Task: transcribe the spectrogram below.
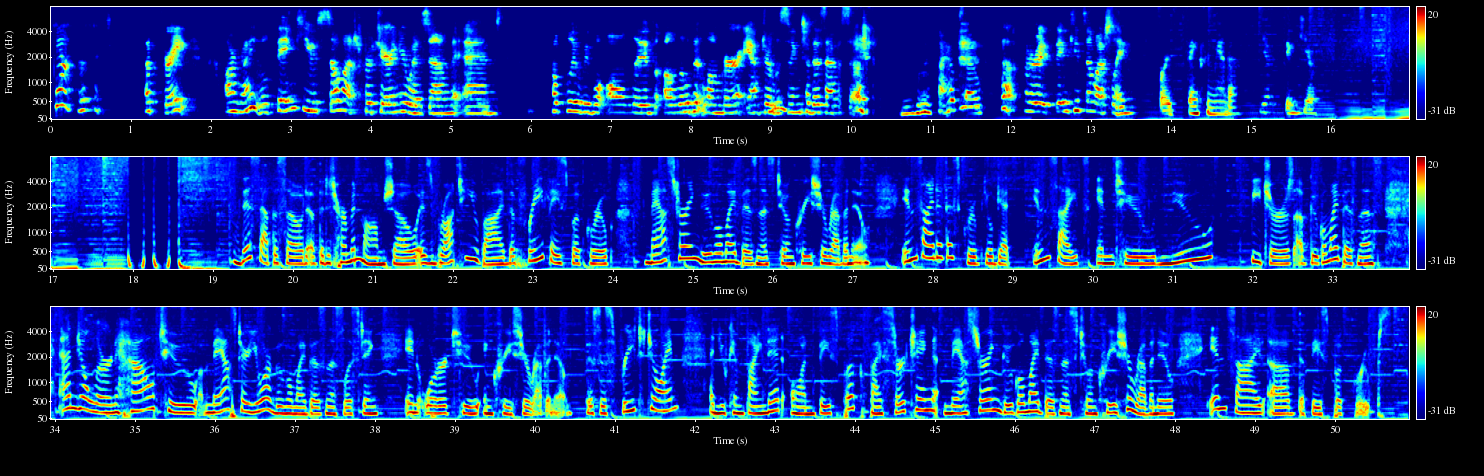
Yeah, perfect. That's great. All right. Well, thank you so much for sharing your wisdom. And hopefully, we will all live a little bit longer after mm-hmm. listening to this episode. Mm-hmm. I hope so. all right. Thank you so much, Lane. Of course. Thanks, Amanda. Yep. Thank you. This episode of the Determined Mom Show is brought to you by the free Facebook group Mastering Google My Business to Increase Your Revenue. Inside of this group, you'll get insights into new features of Google My Business, and you'll learn how to master your Google My Business listing in order to increase your revenue. This is free to join, and you can find it on Facebook by searching Mastering Google My Business to increase your revenue inside of the Facebook groups.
